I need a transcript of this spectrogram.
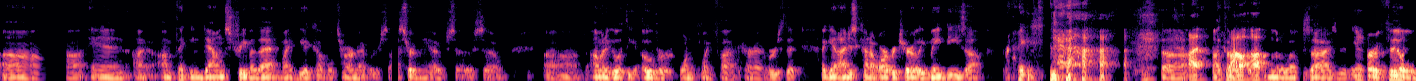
Uh, uh, and I, am thinking downstream of that might be a couple turnovers. I certainly hope so. So uh, I'm going to go with the over 1.5 turnovers. That again, I just kind of arbitrarily made these up, right? uh, I, I, thought I, I, a little upside, or Phil,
